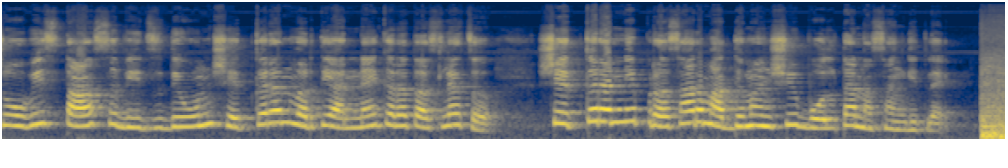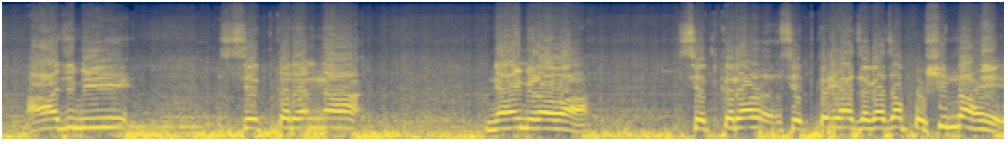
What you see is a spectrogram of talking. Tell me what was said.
चोवीस तास वीज देऊन शेतकऱ्यांवरती अन्याय करत असल्याचं शेतकऱ्यांनी प्रसार माध्यमांशी बोलताना सांगितलंय. आज मी शेतकऱ्यांना न्याय मिळावा. शेतकऱ्या शेतकरी हा जगाचा पोशिंदा आहे.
